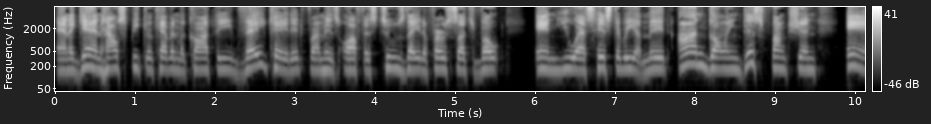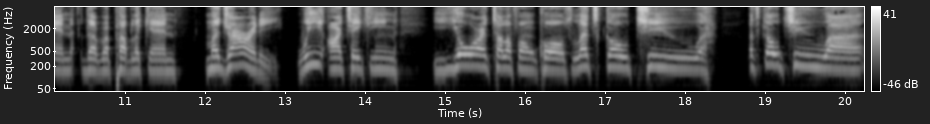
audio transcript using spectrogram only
And again, House Speaker Kevin McCarthy vacated from his office Tuesday, the first such vote in U.S. history amid ongoing dysfunction in the Republican majority. We are taking your telephone calls. Let's go to let's go to uh,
